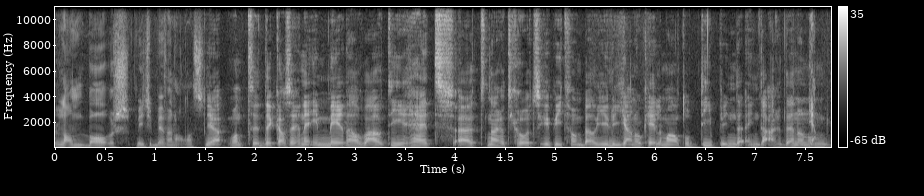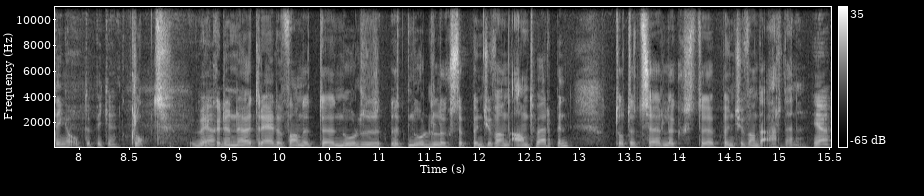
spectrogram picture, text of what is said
landbouwers, een beetje bij van alles. Ja, want de kazerne in Meerdaalwoud die rijdt uit naar het grootste gebied van België. Jullie gaan ook helemaal tot diep in de, in de Ardennen om dingen op te pikken. Klopt. Wij ja. kunnen uitrijden van het, uh, noord, het noordelijkste puntje van Antwerpen tot het zuidelijkste puntje van de Ardennen. Ja,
